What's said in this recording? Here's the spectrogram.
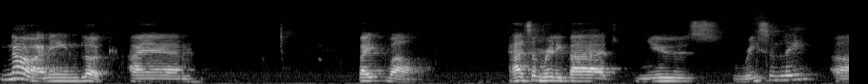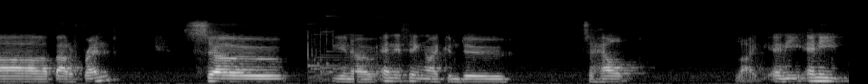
No, I mean, look, I am. But, well, had some really bad news recently uh, about a friend. So, you know, anything I can do to help, like any any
